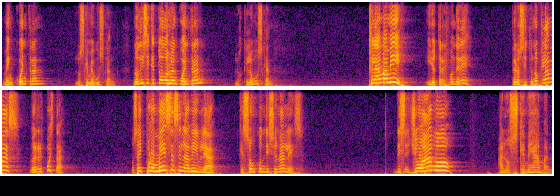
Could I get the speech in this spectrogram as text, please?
Me encuentran los que me buscan. No dice que todos lo encuentran, los que lo buscan. Clama a mí y yo te responderé. Pero si tú no clamas, no hay respuesta. O sea, hay promesas en la Biblia que son condicionales. Dice, yo amo a los que me aman.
